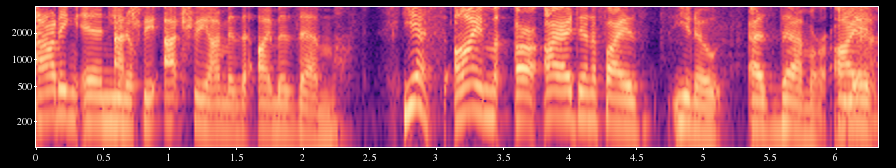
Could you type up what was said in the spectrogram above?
Adding in, you know, actually actually i'm a i'm a them Yes, I'm. Or I identify as you know as them, or I.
